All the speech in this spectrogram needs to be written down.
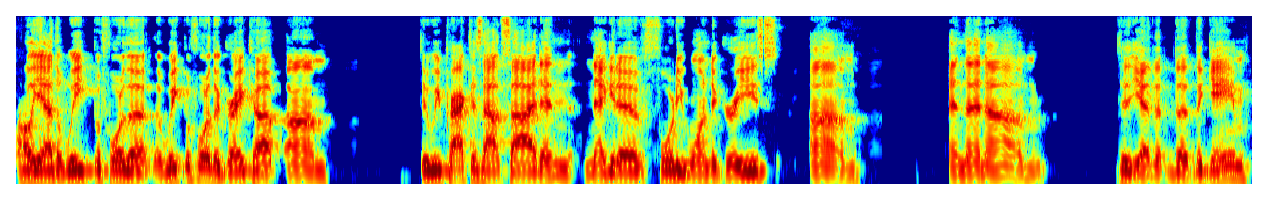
Oh yeah, the week before the the week before the Grey Cup, um, did we practice outside in negative forty one degrees? Um, and then um, the, yeah, the, the the game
